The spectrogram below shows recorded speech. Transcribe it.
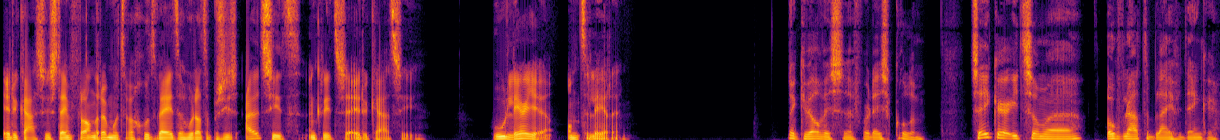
educatiesysteem veranderen, moeten we goed weten hoe dat er precies uitziet, een kritische educatie. Hoe leer je om te leren? Dankjewel Wisse voor deze column. Zeker iets om uh, over na te blijven denken.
